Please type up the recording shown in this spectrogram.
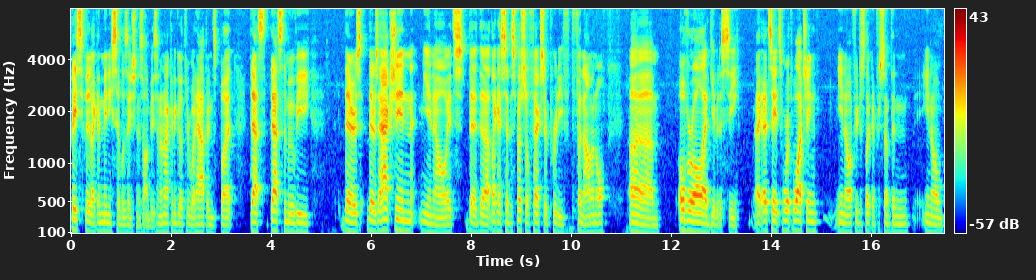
basically like a mini civilization of zombies. And I'm not going to go through what happens, but that's that's the movie. There's there's action, you know. It's the the like I said, the special effects are pretty phenomenal. Um, overall, I'd give it a C. I, I'd say it's worth watching. You know, if you're just looking for something, you know,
